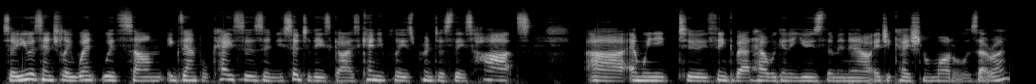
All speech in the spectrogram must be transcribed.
So you essentially went with some example cases and you said to these guys, Can you please print us these hearts? Uh, and we need to think about how we're going to use them in our educational model. Is that right?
